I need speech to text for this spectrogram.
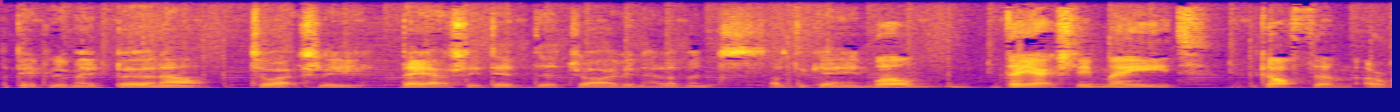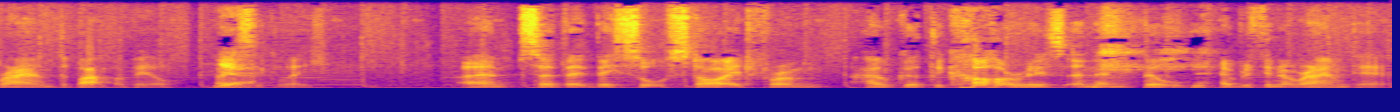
the people who made Burnout to actually they actually did the driving elements of the game. Well, they actually made Gotham around the Batmobile, Yeah. basically. Um, so they, they sort of started from how good the car is and then built Yeah. everything around it.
